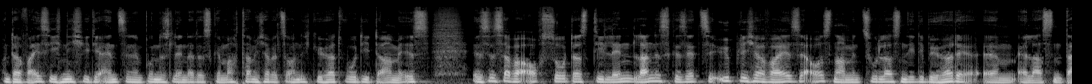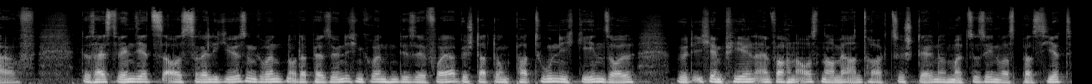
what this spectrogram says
Und da weiß ich nicht, wie die einzelnen Bundesländer das gemacht haben. Ich habe jetzt auch nicht gehört, wo die Dame ist. Es ist aber auch so, dass die Landesgesetze üblicherweise Ausnahmen zulassen, die die Behörde ähm, erlassen darf. Das heißt, wenn jetzt aus religiösen Gründen oder persönlichen Gründen diese Feuerbestattung partout nicht gehen soll, würde ich empfehlen, einfach einen Ausnahmeantrag zu stellen und mal zu sehen, was passiert.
